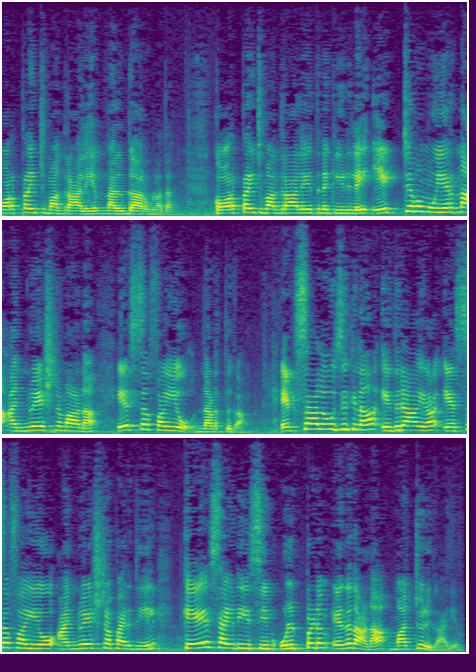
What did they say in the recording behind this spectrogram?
കോർപ്പറേറ്റ് മന്ത്രാലയം നൽകാറുള്ളത്. കോർപ്പറേറ്റ് മന്ത്രാലയത്തിന് കീഴിലെ ഏറ്റവും ഉയർന്ന അന്വേഷണമാണ് എസ് എഫ് ഐ ഒ നടത്തുക. എക്സാലോജിക്കിന് എതിരായ എസ് എഫ് ഐ ഒ അന്വേഷണ പരിധിയിൽ കെ എസ് ഐ ഡി സിയും ഉൾപ്പെടും എന്നതാണ് മറ്റൊരു കാര്യം.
